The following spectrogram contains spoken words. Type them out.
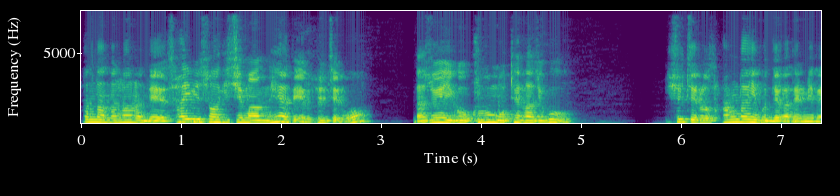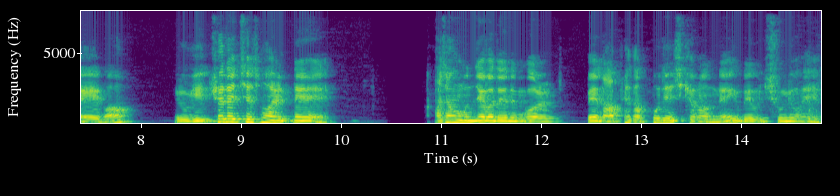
판단을 하는데 사이비 수학이지만 해야 돼요, 실제로. 나중에 이거 구분 못 해가지고 실제로 상당히 문제가 됩니다, 얘가. 여기 최대 최소 할 때 가장 문제가 되는 걸 맨 앞에다 포진시켜 놨네. 매우 중요해요.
